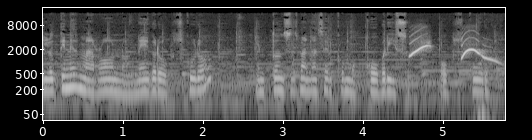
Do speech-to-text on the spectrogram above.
Si lo tienes marrón o negro oscuro, entonces van a ser como cobrizo, oscuro.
